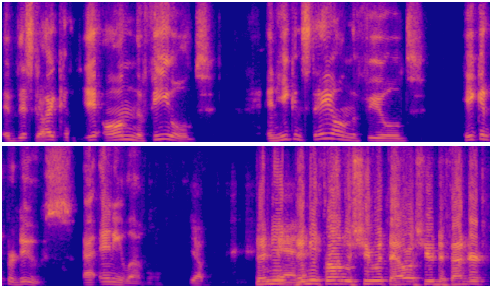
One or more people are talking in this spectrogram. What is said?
If this Yep. guy can get on the field, and he can stay on the field, he can produce at any level. Yep. Didn't he? And- didn't he throw the shoe at the LSU defender?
